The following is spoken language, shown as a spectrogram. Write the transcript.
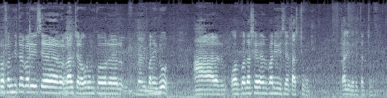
প্রসেনজিতের বাড়ি হচ্ছে লালচরা অরুণকরের বাড়ি রোড। আর অর্ঘ দাসের বাড়ি হয়েছে তার চুমনি কালীবাড়ি তার চুমনি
